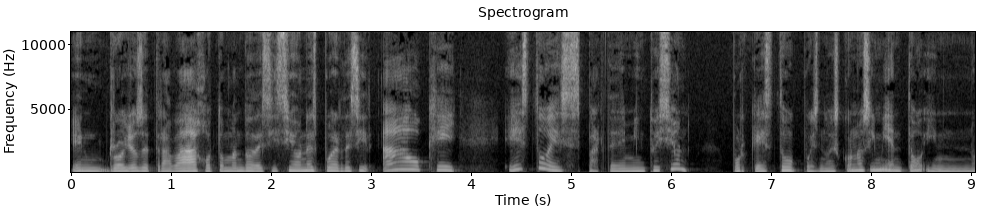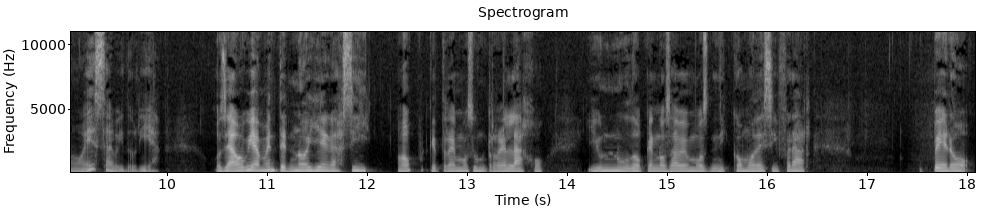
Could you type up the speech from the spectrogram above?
en rollos de trabajo, tomando decisiones, poder decir, ah, ok, esto es parte de mi intuición, porque esto pues no es conocimiento y no es sabiduría. O sea, obviamente no llega así, ¿no? Porque traemos un relajo y un nudo que no sabemos ni cómo descifrar. Pero,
